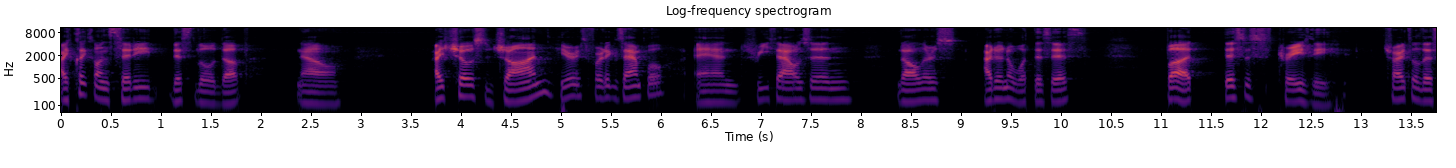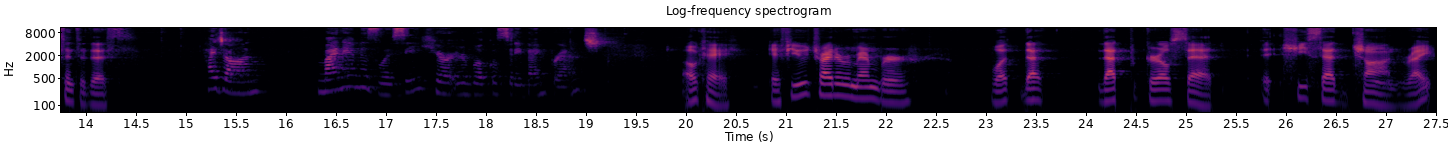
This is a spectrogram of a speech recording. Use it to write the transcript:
I click on city, this load up. Now, I chose John here for example, and $3,000. I don't know what this is, but this is crazy. Try to listen to this. Hi, John. My name is Lucy here at your local Citibank branch. Okay, if you try to remember what that that girl said, it, she said John, right?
